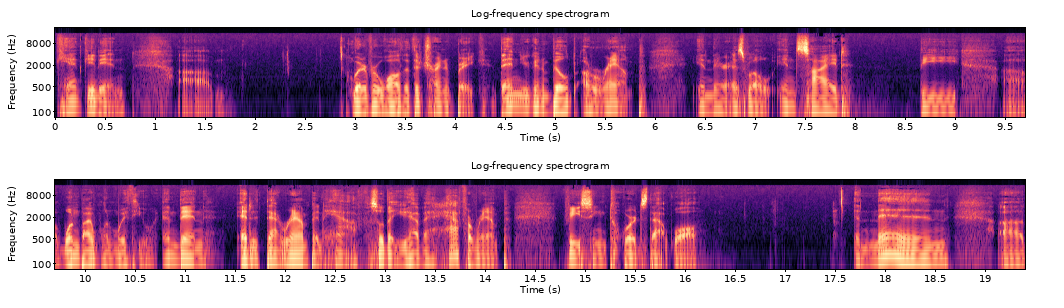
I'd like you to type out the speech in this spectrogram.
can't get in, um, whatever wall that they're trying to break. Then you're going to build a ramp in there as well inside the uh, one by one with you, and then edit that ramp in half so that you have a half a ramp facing towards that wall. And then uh,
